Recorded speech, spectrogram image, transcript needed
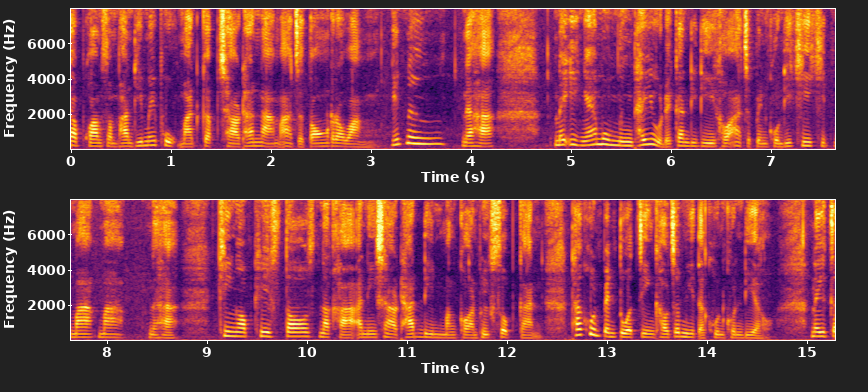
กับความสัมพันธ์ที่ไม่ผูกมัดกับชาวท่าน้ำอาจจะต้องระวังนิดนึงนะคะ ในอีกแง่มุมหนึ่งถ้าอยู่ด้วยกันดีๆ เขาอาจจะเป็นคนที่ขี้คิดมากมาก นะคะ King of Crystals นะคะ อันนี้ชาวธาตุดินมังกรพฤกษบกัน ถ้าคุณเป็นตัวจริงเขาจะมีแต่คุณคนเดียว ในใจ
